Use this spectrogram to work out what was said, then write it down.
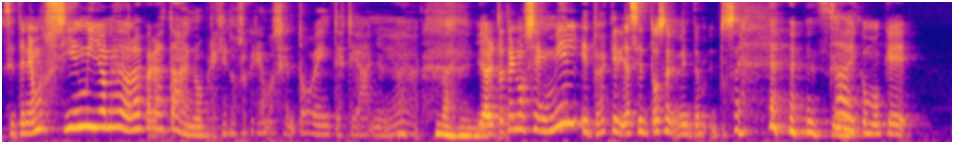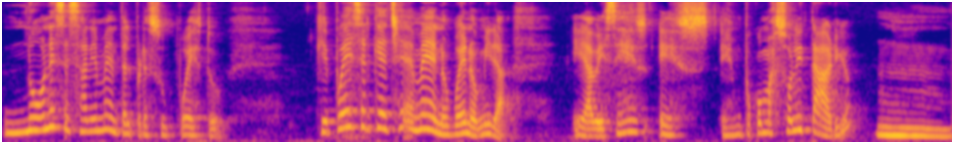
Si teníamos 100 millones de dólares para gastar, no, pero es que nosotros queríamos 120 este año. Y ahorita tengo 100 mil y entonces quería 120. Entonces, ¿sabes? Como que no necesariamente el presupuesto. Que puede ser que eche de menos. Bueno, mira, eh, a veces es, es, un poco más solitario. Mm,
